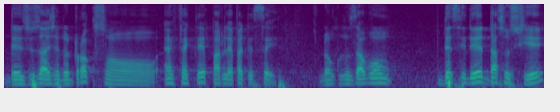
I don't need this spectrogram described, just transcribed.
des usagers de drogue sont infectés par l'hépatite C. Donc nous avons décidé d'associer,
